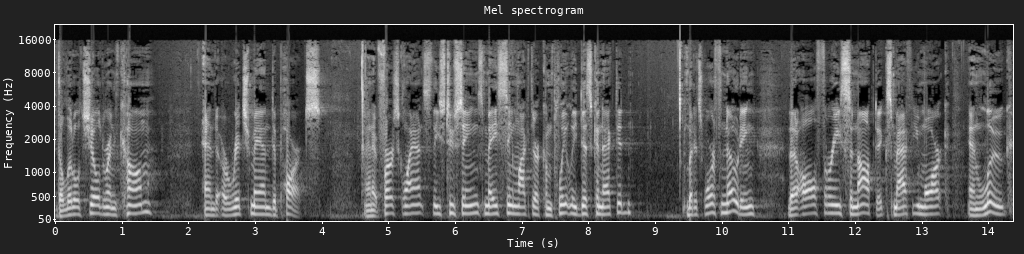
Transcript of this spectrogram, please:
The little children come, and a rich man departs. And at first glance, these two scenes may seem like they're completely disconnected, but it's worth noting that all three synoptics, Matthew, Mark, and Luke,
